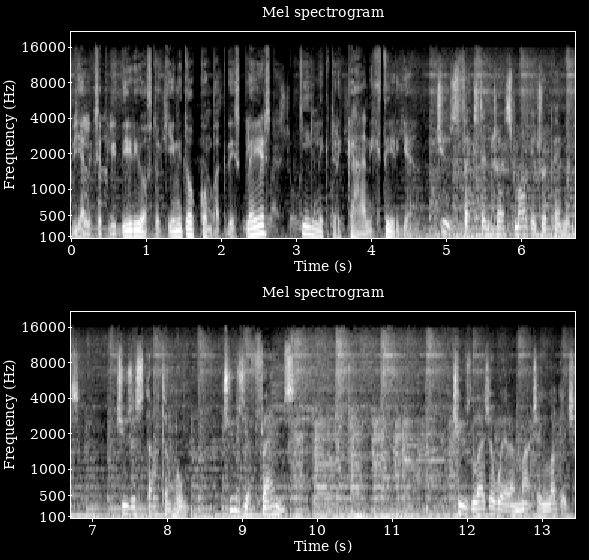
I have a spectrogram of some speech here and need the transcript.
διάλεξε πλυντήριο, αυτοκίνητο, compact disc players και ηλεκτρικά ανοιχτήρια. Choose fixed interest mortgage repayments. Choose a starter home. Choose your friends. Choose leisure wear and matching luggage.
